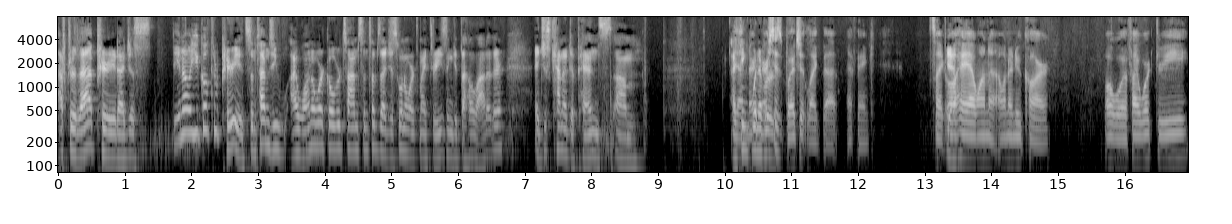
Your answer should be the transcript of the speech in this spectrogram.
after that period i just you know you go through periods sometimes you i want to work overtime sometimes i just want to work my threes and get the hell out of there it just kind of depends um i Yeah, think nur- whenever nurses budget like that, I think it's like, Yeah. oh hey, I want a I want a new car. Oh well, if I work three,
